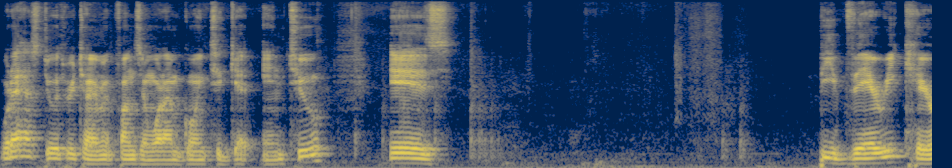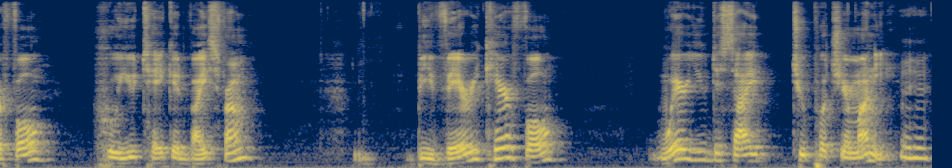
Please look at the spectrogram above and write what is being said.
What it has to do with retirement funds and what I'm going to get into is be very careful who you take advice from. Be very careful where you decide to put your money. Mm-hmm.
